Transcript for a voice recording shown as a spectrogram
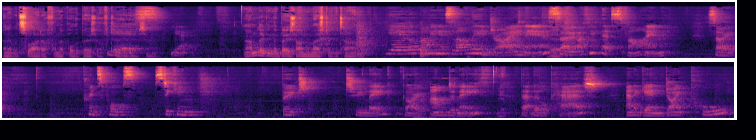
And it would slide off when I pull the boot off too. yes. So. Yeah. I'm leaving the boot on most of the time. Yeah, look, I mean, it's lovely and dry in there, Yeah. so I think that's fine. So, principles sticking boot to leg, go underneath Yep. that little pad, and again, don't pull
